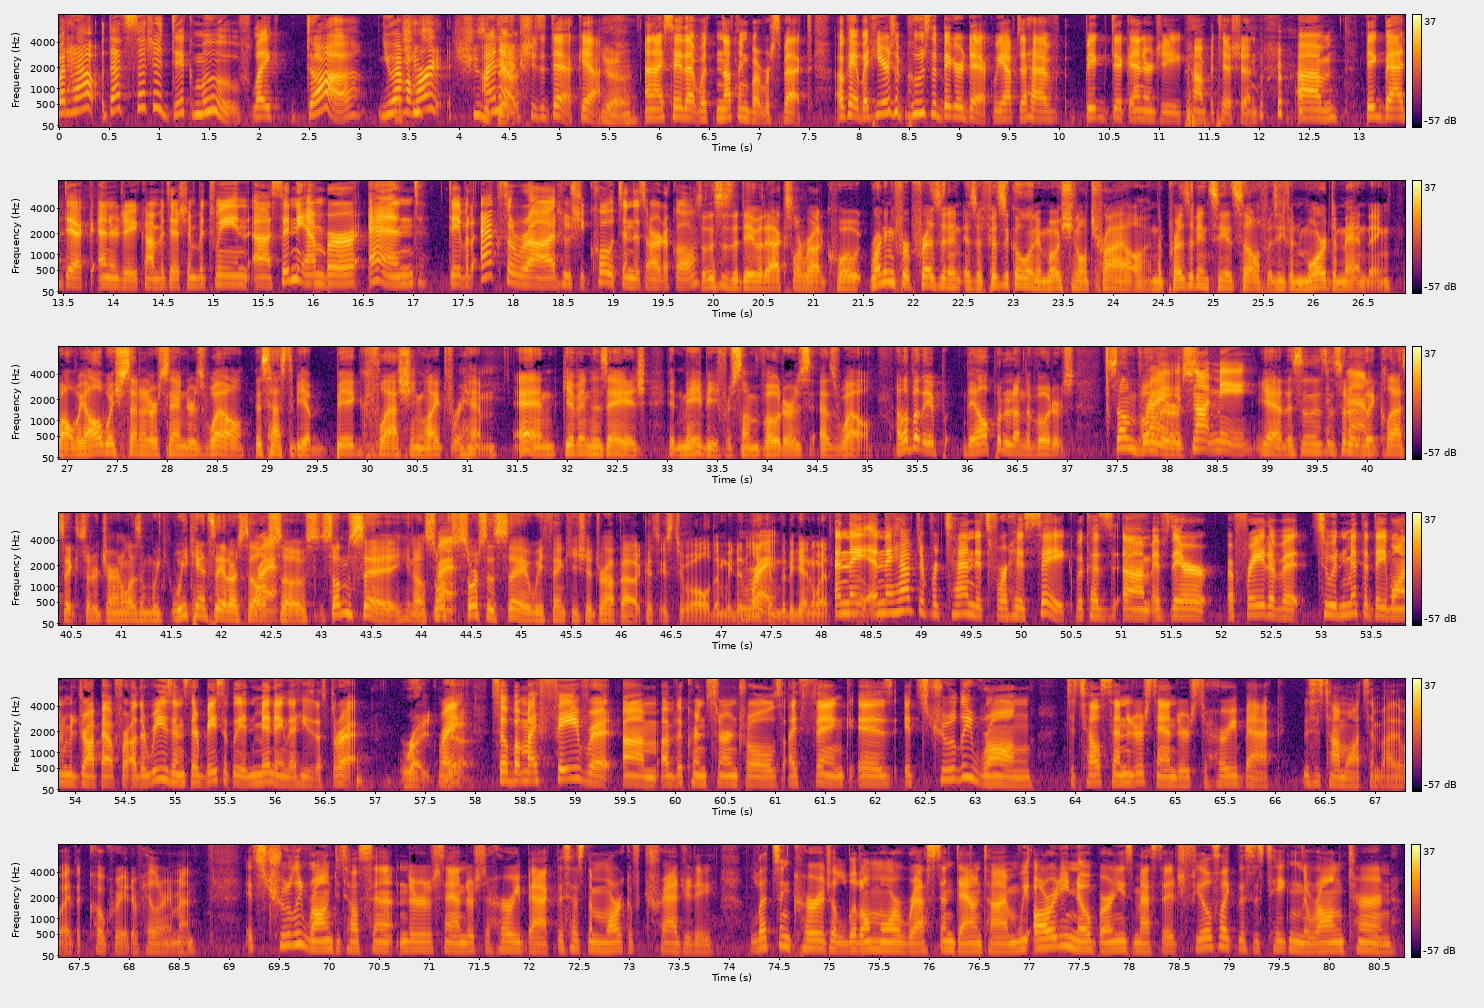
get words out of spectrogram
But how? That's such a dick move. Like, duh, you have Well, a heart. she's a I know dick. she's a dick. Yeah. Yeah. And I say that with nothing but respect. Okay, but here's a, who's the bigger dick? We have to have big dick energy competition. um, big bad dick energy competition between uh, Sydney Ember and David Axelrod, who she quotes in this article. So this is the David Axelrod quote. Running for president is a physical and emotional trial, and the presidency itself is even more demanding. While we all wish Senator Sanders well, this has to be a big flashing light for him. And, given his age, it may be for some voters as well. I love how they, they all put it on the voters. Some voters. right. It's not me. Yeah, this is, this is sort them. of the classic sort of journalism. We, we can't say it ourselves. Right. So some say, you know, source, Right. sources say we think he should drop out because he's too old and we didn't like him to begin with. And they and they have to pretend it's for his sake because um, if they're afraid of it, to admit that they want him to drop out for other reasons, they're basically admitting that he's a threat. right. right? yeah. So, but my favorite um, of the concern trolls, I think, is it's truly wrong to tell Senator Sanders to hurry back. This is Tom Watson, by the way, the co-creator of Hillary Men. It's truly wrong to tell Senator Sanders to hurry back. This has the mark of tragedy. Let's encourage a little more rest and downtime. We already know Bernie's message. Feels like this is taking the wrong turn.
